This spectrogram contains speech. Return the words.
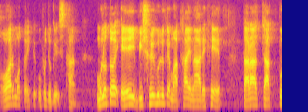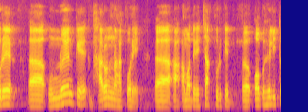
হওয়ার মতো একটি উপযোগী স্থান। মূলত এই বিষয়গুলোকে মাথায় না রেখে তারা চাঁদপুরের উন্নয়নকে ধারণ না করে আমাদের এই চাঁদপুরকে অবহেলিত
